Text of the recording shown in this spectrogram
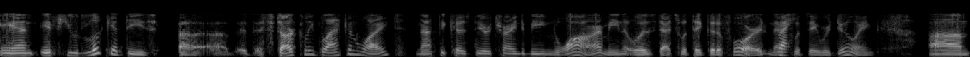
and if you look at these uh, starkly black and white, not because they were trying to be noir. I mean, it was that's what they could afford, and that's Right. what they were doing. Um,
